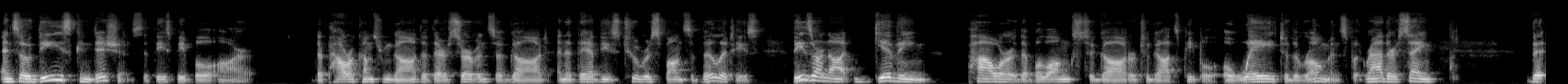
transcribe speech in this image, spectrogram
And so these conditions that these people are, their power comes from God, that they're servants of God, and that they have these two responsibilities, these are not giving power that belongs to God or to God's people away to the Romans, but rather saying that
